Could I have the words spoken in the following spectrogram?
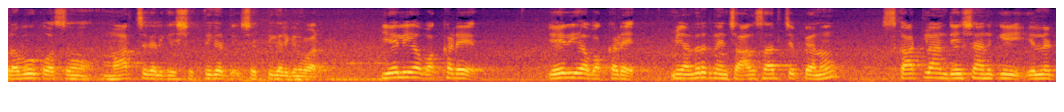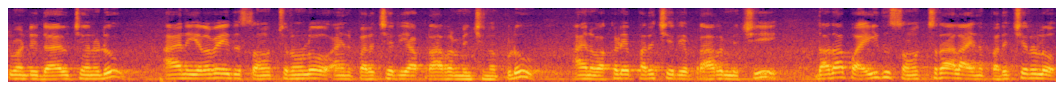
ప్రభు కోసం మార్చగలిగే శక్తి శక్తి కలిగిన వాడు ఏలియా ఒక్కడే ఏలియా ఒక్కడే. మీ అందరికి నేను చాలాసార్లు చెప్పాను స్కాట్లాండ్ దేశానికి వెళ్ళినటువంటి దైవచనుడు ఆయన ఇరవై ఐదు సంవత్సరంలో ఆయన పరిచర్య ప్రారంభించినప్పుడు ఆయన ఒక్కడే పరిచర్య ప్రారంభించి దాదాపు ఐదు సంవత్సరాలు ఆయన పరిచర్యలో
